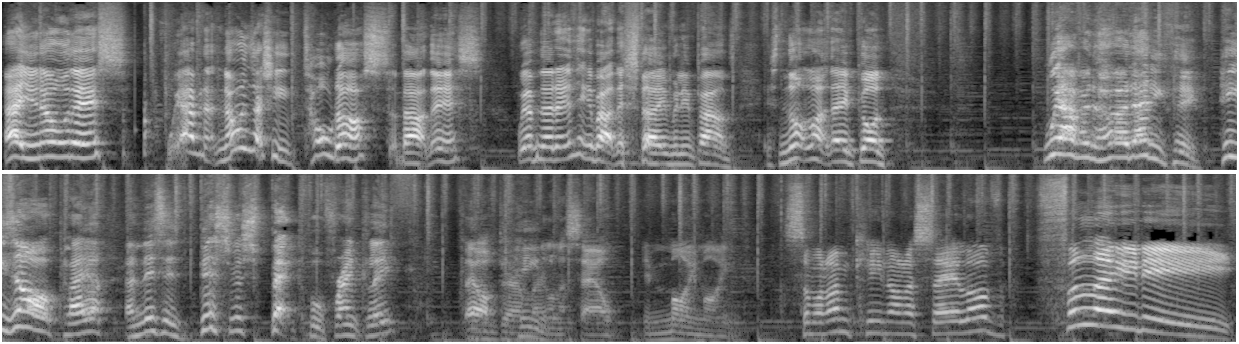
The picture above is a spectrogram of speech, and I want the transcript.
Hey, you know all this? We haven't, no one's actually told us about this. We haven't heard anything about this 30 million pounds. It's not like they've gone, we haven't heard anything. He's our player, and this is disrespectful, frankly. They are down, keen mate. on a sale, in my mind. Someone I'm keen on a sale of, Fellaini.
